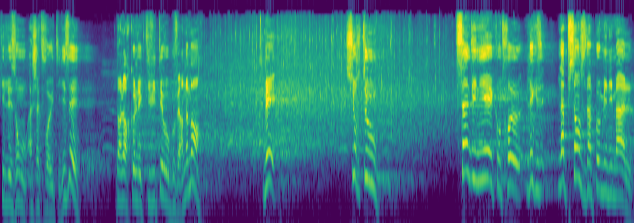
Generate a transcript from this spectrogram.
qu'ils les ont à chaque fois utilisés dans leur collectivité ou au gouvernement. Mais surtout, s'indigner contre l'absence d'impôt minimal,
